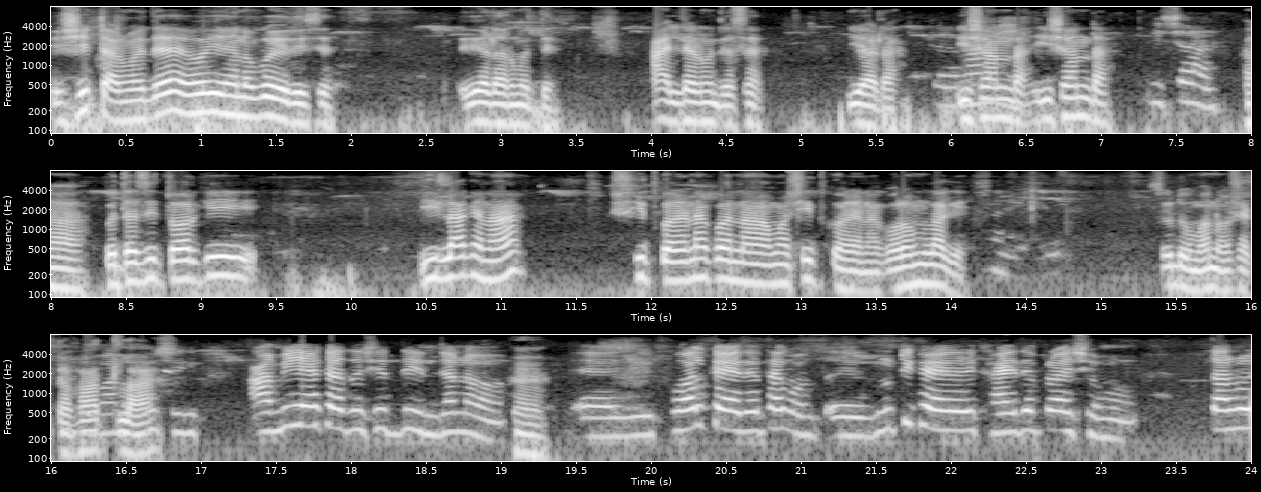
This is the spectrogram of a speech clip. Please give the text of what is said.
এই শীতটার মধ্যে ওই এনে বই রয়েছে ইয়াটার মধ্যে আইলটার মধ্যে আছে ইয়াটা ঈশানটা ঈশানটা ঈশান হ্যাঁ কইতাছি তোর কি ই লাগে না শীত করে না কয় না আমার শীত করে না গরম লাগে। শুধু মানুষ একটা পাতলা। আমি একাদশীর দিন জানো? হ্যাঁ। ফল খাইতে থাকব রুটি খাই খাইতে প্রায় সময়। তারপর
